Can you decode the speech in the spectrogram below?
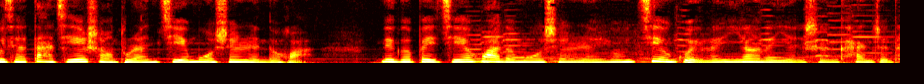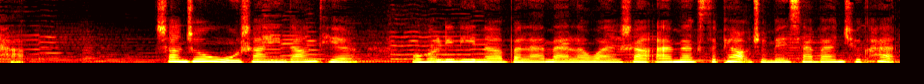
会在大街上突然接陌生人的话，那个被接话的陌生人用见鬼了一样的眼神看着他。上周五上映当天，我和丽丽呢本来买了晚上 IMAX 的票，准备下班去看，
